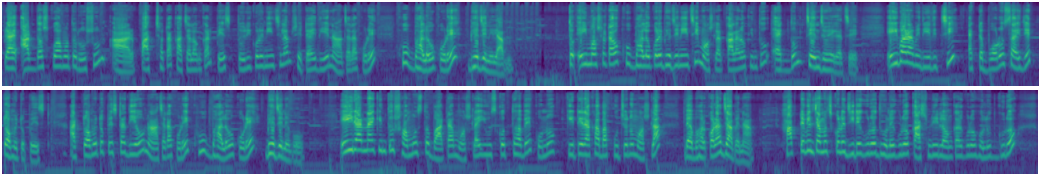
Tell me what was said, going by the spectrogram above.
প্রায় আট দশ কোয়া মতো রসুন আর পাঁচ ছটা কাঁচা লঙ্কার পেস্ট তৈরি করে নিয়েছিলাম। সেটাই দিয়ে নাড়াচাড়া করে খুব ভালো করে ভেজে নিলাম। তো এই মশলাটাও খুব ভালো করে ভেজে নিয়েছি, মশলার কালারও কিন্তু একদম চেঞ্জ হয়ে গেছে। এইবার আমি দিয়ে দিচ্ছি একটা বড় সাইজের টমেটো পেস্ট আর টমেটো পেস্টটা দিয়েও নাড়াচাড়া করে খুব ভালো করে ভেজে নেব। এই রান্নায় কিন্তু সমস্ত বাটা মশলা ইউজ করতে হবে, কোনো কেটে রাখা বা কুচনো মশলা ব্যবহার করা যাবে না। হাফ টেবিল চামচ করে জিরে গুঁড়ো, ধনে গুঁড়ো, কাশ্মীরি লঙ্কার গুঁড়ো, হলুদ গুঁড়ো,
